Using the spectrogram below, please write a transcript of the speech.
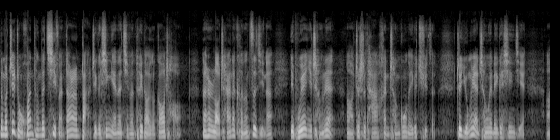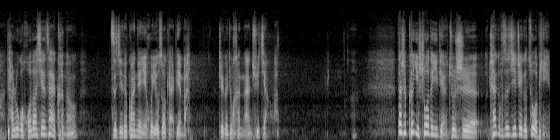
那么，这种欢腾的气氛，当然把这个新年的气氛推到一个高潮。但是老柴呢，可能自己呢也不愿意承认，啊，这是他很成功的一个曲子，这永远成为了一个心结，啊。他如果活到现在，可能自己的观点也会有所改变吧，这个就很难去讲了。啊但是可以说的一点就是，柴可夫斯基这个作品，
